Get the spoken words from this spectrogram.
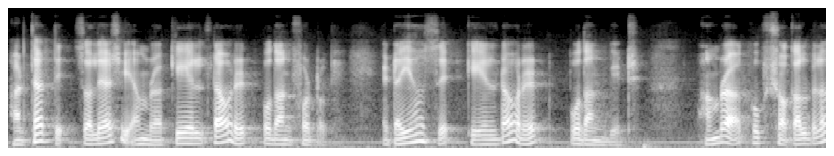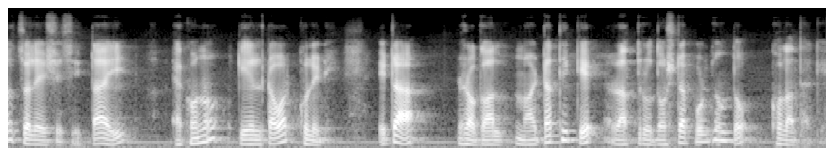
হাঁটতে হাঁটতে চলে আসি আমরা কেএল টাওয়ারের প্রধান ফটকে। এটাই হচ্ছে কেএল টাওয়ারের প্রধান গেট। আমরা খুব সকালবেলা চলে এসেছি, তাই এখনও কেএল টাওয়ার খোলেনি। এটা সকাল নয়টা থেকে রাত্র দশটা পর্যন্ত খোলা থাকে।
